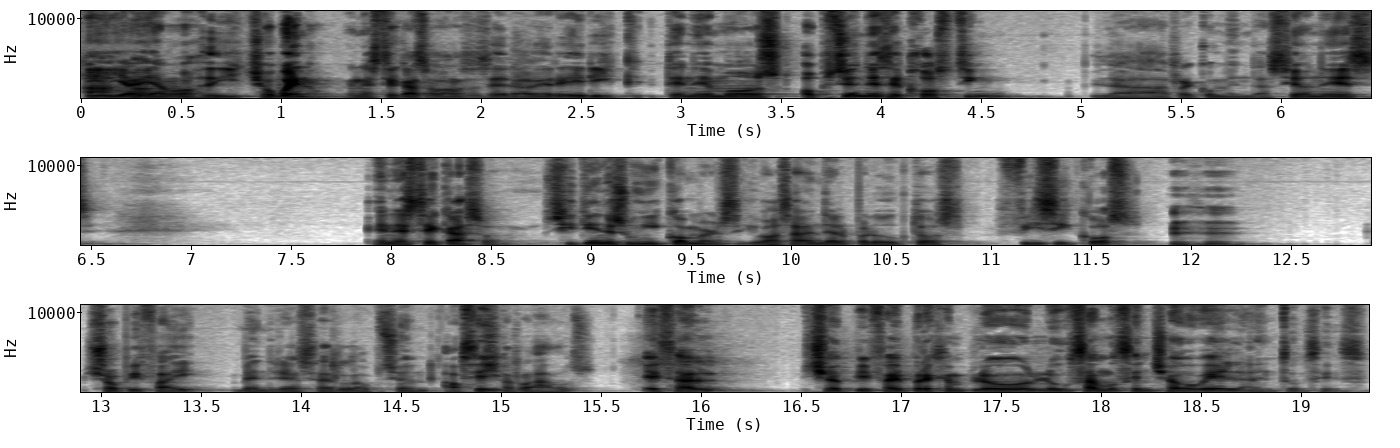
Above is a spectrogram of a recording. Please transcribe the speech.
que ya habíamos dicho. Bueno, en este caso vamos a hacer, a ver, Eric, tenemos opciones de hosting. La recomendación es en este caso, si tienes un e-commerce y vas a vender productos físicos, Shopify vendría a ser la opción a ojos cerrados. Es al Shopify, por ejemplo, lo usamos en Vela, entonces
